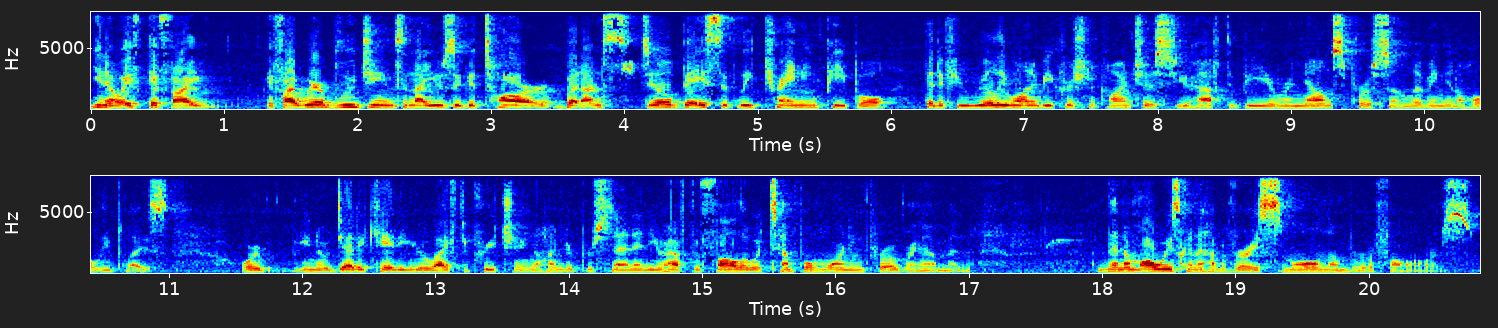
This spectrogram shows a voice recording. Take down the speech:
you know, if, if I if I wear blue jeans and I use a guitar, but I'm still basically training people that if you really want to be Krishna conscious, you have to be a renounced person living in a holy place or you know dedicating your life to preaching 100% and you have to follow a temple morning program and then I'm always going to have a very small number of followers.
